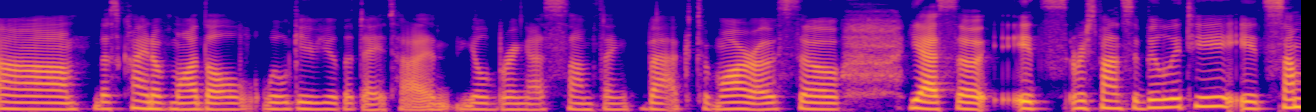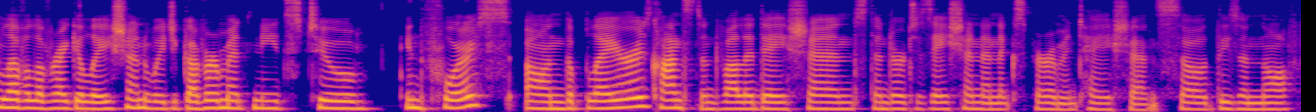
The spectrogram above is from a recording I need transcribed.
um, this kind of model will give you the data and you'll bring us something back tomorrow. So, yeah, so it's responsibility, it's some level of regulation which government needs to enforce on the players. Constant validation standardization and experimentation. So these are not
